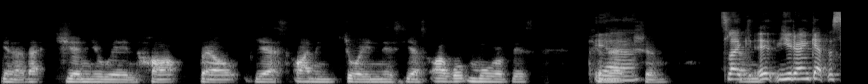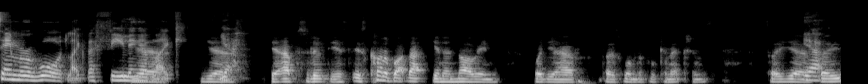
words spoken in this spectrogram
you know that genuine heartfelt. Yes, I'm enjoying this. Yes, I want more of this connection. Yeah. It's like it, you don't get the same reward, like the feeling yeah, of like yeah, yeah, yeah, absolutely. It's it's kind of like that inner knowing when you have those wonderful connections. So yeah, yeah. so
